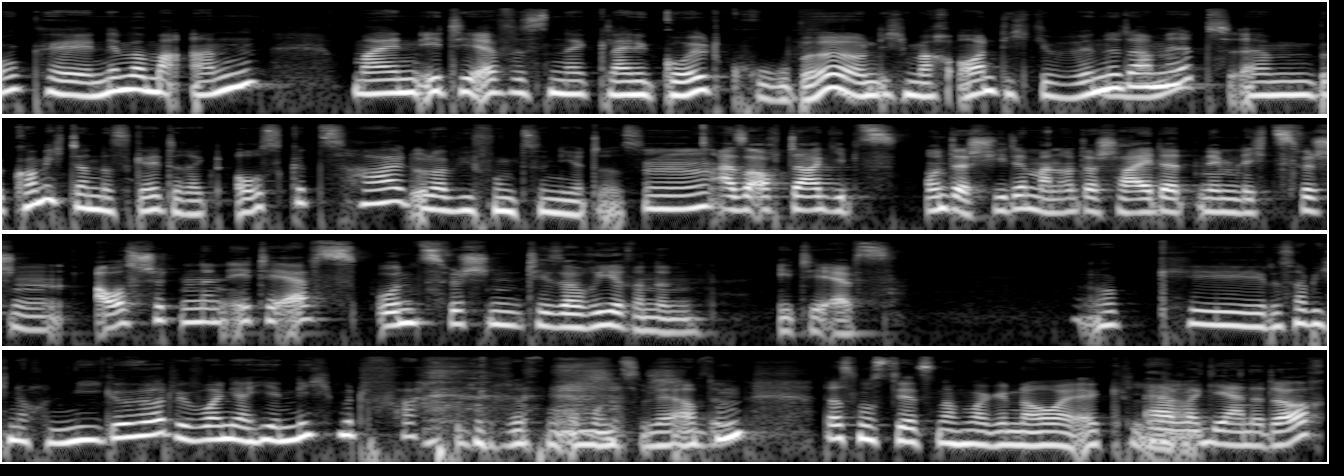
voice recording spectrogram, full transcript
Okay, nehmen wir mal an, mein ETF ist eine kleine Goldgrube und ich mache ordentlich Gewinne mhm. damit. Ähm, bekomme ich dann das Geld direkt ausgezahlt oder wie funktioniert das? Mhm, also auch da gibt es Unterschiede. Man unterscheidet nämlich zwischen ausschüttenden ETFs und zwischen thesaurierenden ETFs. Okay, das habe ich noch nie gehört. Wir wollen ja hier nicht mit Fachbegriffen um uns werfen. Das musst du jetzt nochmal genauer erklären. Aber gerne doch.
